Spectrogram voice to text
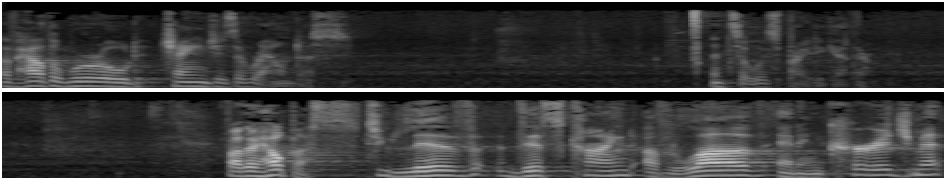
of how the world changes around us. And so let's pray together. Father, help us to live this kind of love and encouragement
